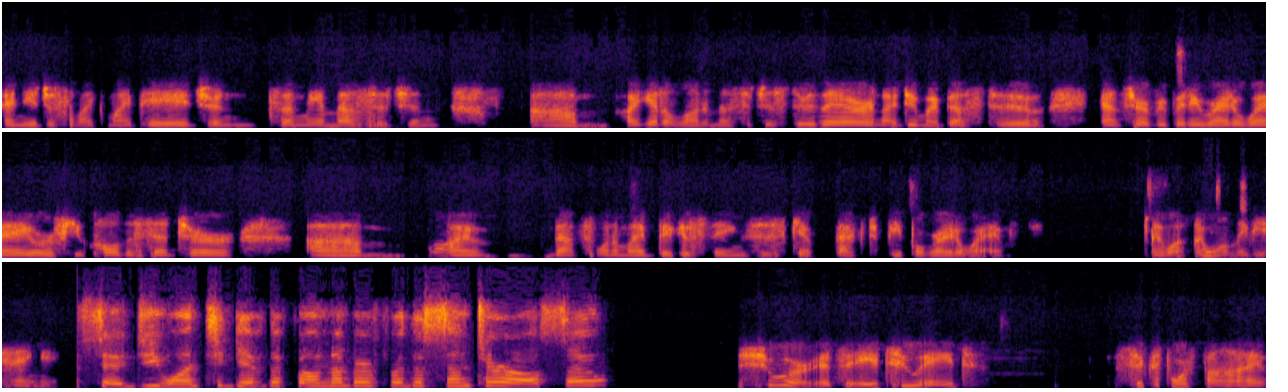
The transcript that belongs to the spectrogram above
and you just like my page and send me a message, and um, I get a lot of messages through there, and I do my best to answer everybody right away. Or if you call the center, um, I that's one of my biggest things is get back to people right away. I won't I won't leave you hanging. So, do you want to give the phone number for the center also? Sure. It's 828 645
